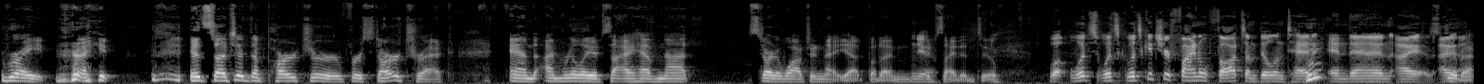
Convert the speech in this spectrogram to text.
Right, right. It's such a departure for Star Trek, and I'm really excited. I have not started watching that yet, but I'm Yeah. excited to. Well, let's let's let's get your final thoughts on Bill and Ted, and then I I.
